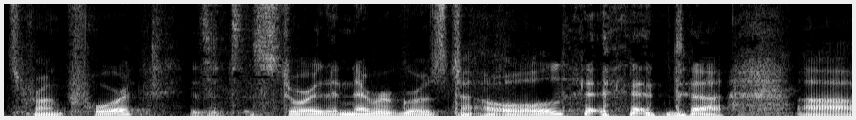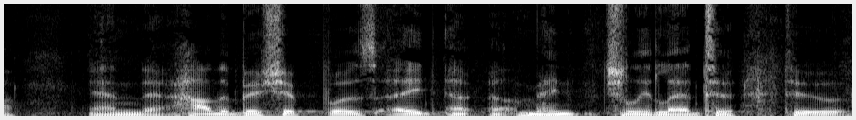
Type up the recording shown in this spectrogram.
sprung forth. It's a story that never grows old. and, uh, uh, and how the bishop was uh, eventually led to, to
